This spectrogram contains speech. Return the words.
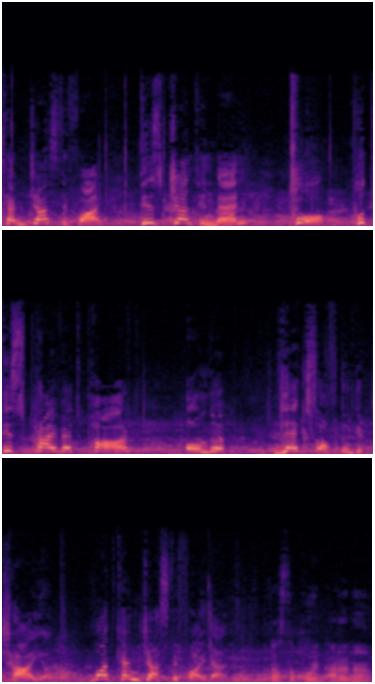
can justify this gentleman to put his private part on the legs of the child? What can justify that? That's the point. I don't know.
